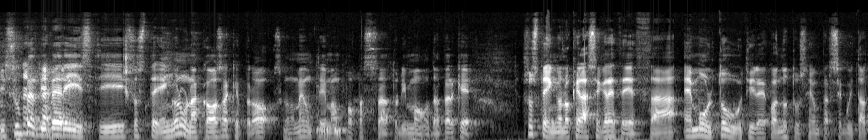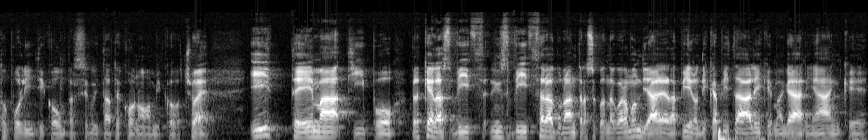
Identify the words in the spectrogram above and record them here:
i superliberisti sostengono una cosa che però secondo me è un tema un po' passato di moda, perché sostengono che la segretezza è molto utile quando tu sei un perseguitato politico o un perseguitato economico, cioè il tema tipo perché la Sviz- in Svizzera durante la seconda guerra mondiale era pieno di capitali che magari anche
